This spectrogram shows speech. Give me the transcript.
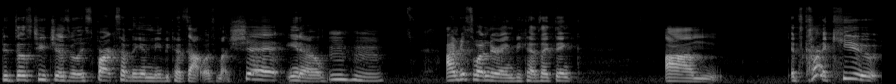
did those teachers really spark something in me because that was my shit? You know. Mm-hmm. I'm just wondering because I think, um, it's kind of cute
